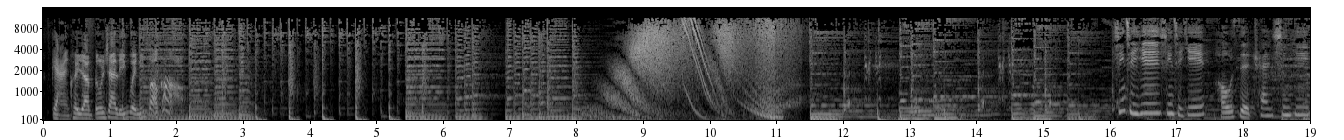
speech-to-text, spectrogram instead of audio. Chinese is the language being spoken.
赶快让东山林为您报告。星期一，星期一，猴子穿新衣。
